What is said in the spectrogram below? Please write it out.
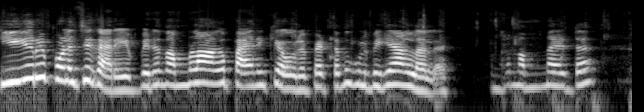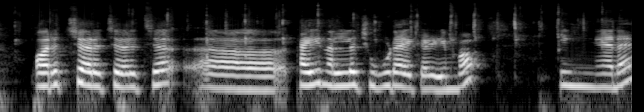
കീറി പൊളിച്ച് കരയും. പിന്നെ നമ്മളാകെ പാനിക്കാവൂലോ പെട്ടെന്ന് കുളിപ്പിക്കാനുള്ളതല്ലേ? അപ്പം നന്നായിട്ട് ഒരച്ചൊരച്ചൊരച്ച് കൈ നല്ല ചൂടായി കഴിയുമ്പോൾ ഇങ്ങനെ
